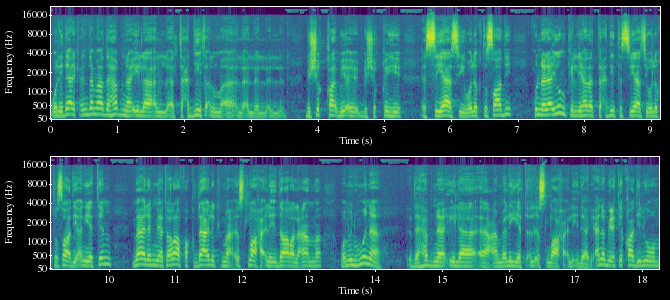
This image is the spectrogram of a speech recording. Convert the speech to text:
ولذلك عندما ذهبنا إلى التحديث بشق بشقه السياسي والاقتصادي قلنا لا يمكن لهذا التحديث السياسي والاقتصادي أن يتم ما لم يترافق ذلك مع إصلاح الإدارة العامة. ومن هنا ذهبنا إلى عملية الإصلاح الإداري، أنا باعتقادي اليوم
